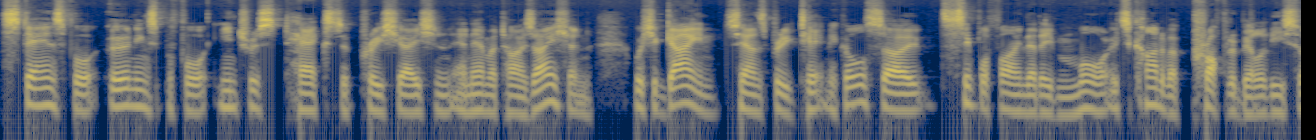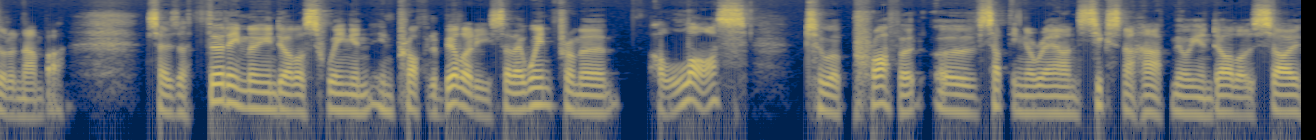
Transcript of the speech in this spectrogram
stands for earnings before interest, tax, depreciation, and amortization, which again sounds pretty technical. So, simplifying that even more, it's kind of a profitability sort of number. So, there's a $13 million swing in, in profitability. So, they went from a a loss to a profit of something around $6.5 million. So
